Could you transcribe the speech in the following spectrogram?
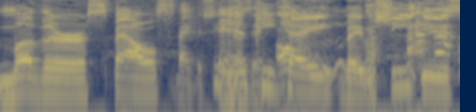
mother, spouse, Baby, she and PK, baby. She is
